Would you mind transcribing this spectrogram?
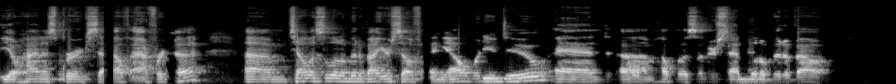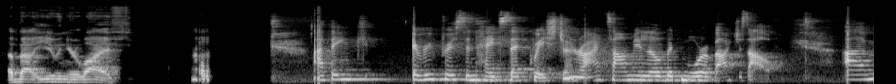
Johannesburg, South Africa. Um, tell us a little bit about yourself, Danielle. What do you do? And um, help us understand a little bit about about you and your life. I think every person hates that question, right? Tell me a little bit more about yourself. Um,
